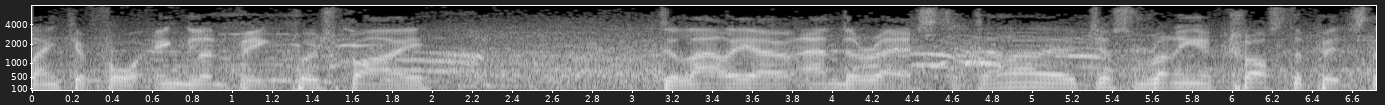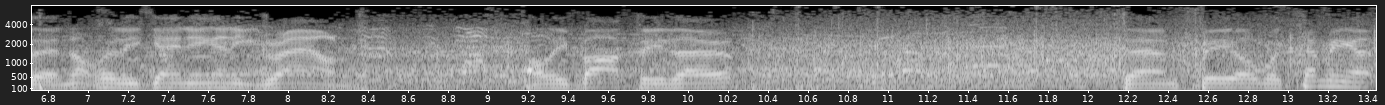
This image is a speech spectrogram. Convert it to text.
Flanker for England. Big push by Dallaglio and the rest. Dallaglio just running across the pitch there, not really gaining any ground. Olly Barkley, though, downfield. We're coming up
